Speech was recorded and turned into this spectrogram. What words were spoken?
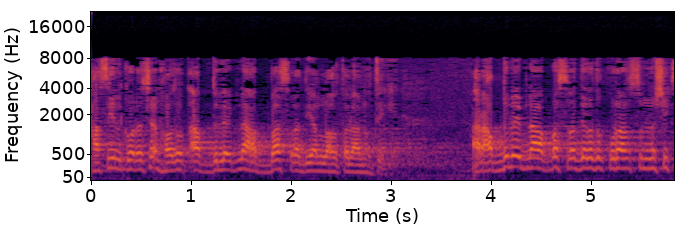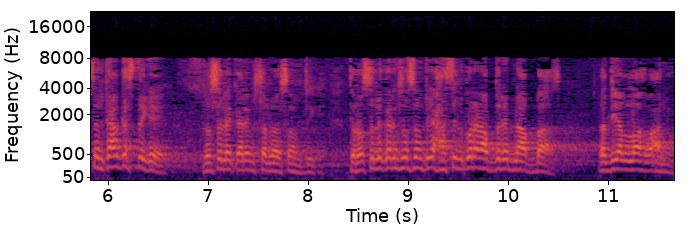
হাসিল করেছেন হজরত আব্দুল ইবনে আব্বাস রাদি আল্লাহ থেকে। আর আব্দুল ইবনা আব্বাস রাদিয়াল্লাহু তো কোরআন সুন্নাহ শিখছেন কার কাছ থেকে? রসুল করিম ওয়াসাল্লাম থেকে। তো রসুল করিম ওয়াসাল্লাম থেকে হাসিল করেন আব্দুল ইবনা আব্বাস রাদিয়াল্লাহু আনহু।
